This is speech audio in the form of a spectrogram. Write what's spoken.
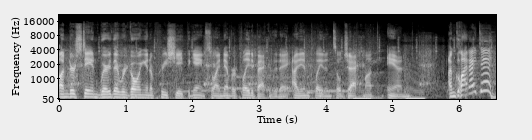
understand where they were going and appreciate the game. So i never played it back in the day. I didn't play it until jak month and i'm glad i did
